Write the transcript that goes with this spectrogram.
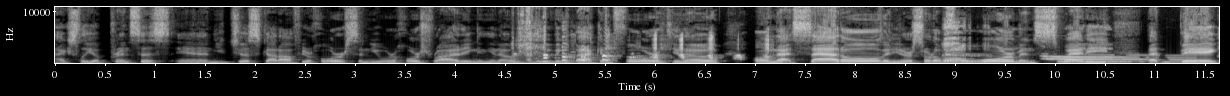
actually a princess and you just got off your horse and you were horse riding and you know moving back and forth you know on that saddle and you're sort of all warm and sweaty. That big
